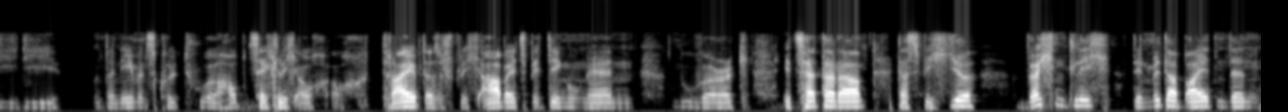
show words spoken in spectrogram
die die Unternehmenskultur hauptsächlich auch, auch treibt, also sprich Arbeitsbedingungen, New Work etc., dass wir hier wöchentlich den Mitarbeitenden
